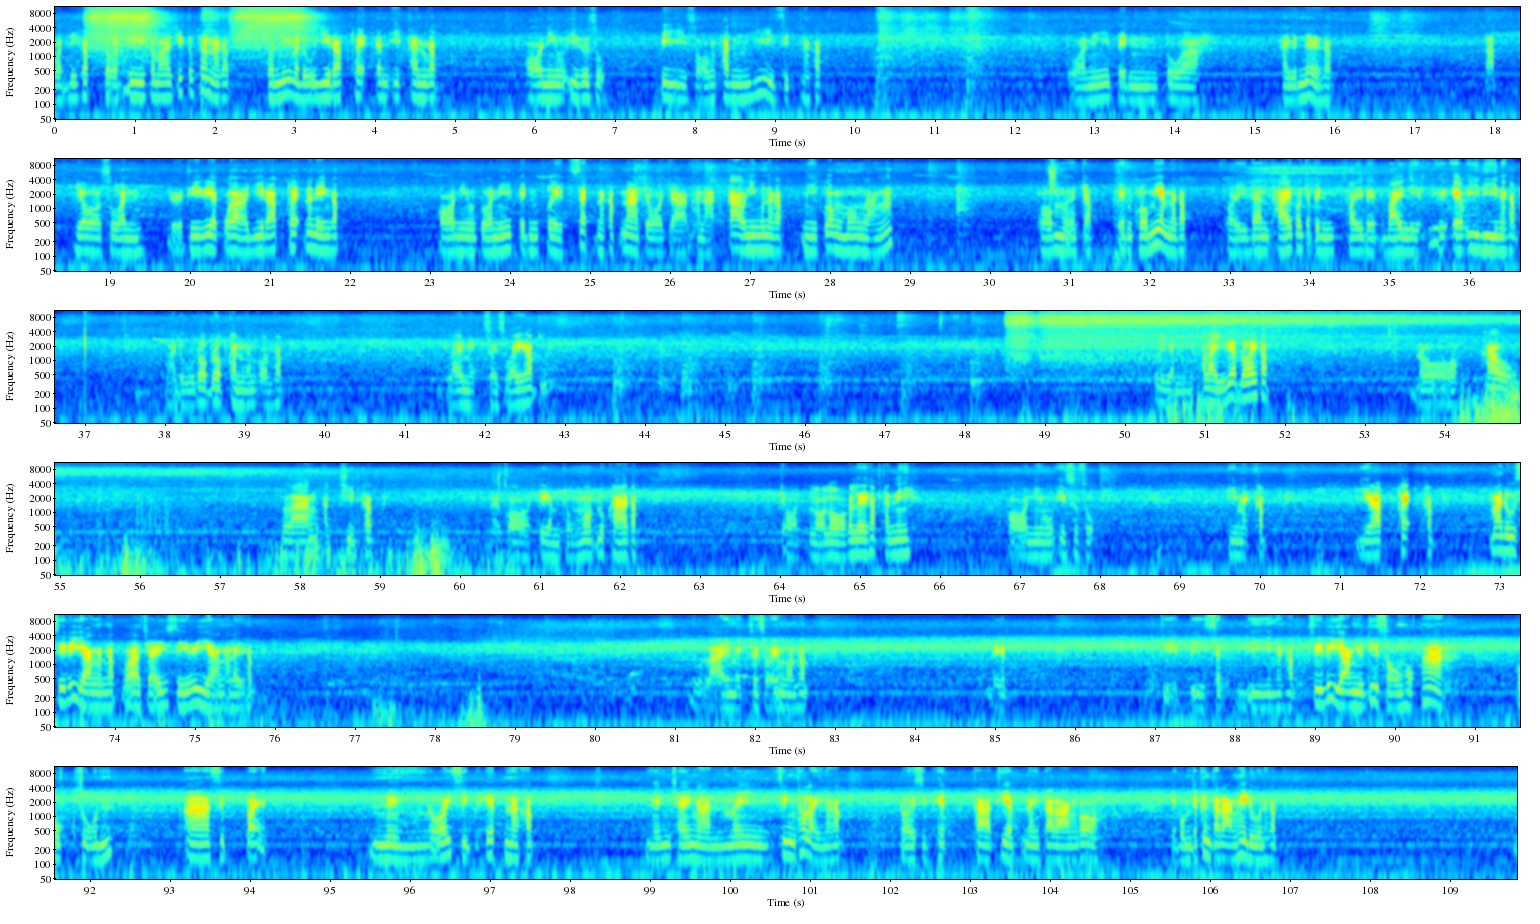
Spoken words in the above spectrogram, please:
วัสดีครับ สวัสดีสมาชิกทุกท่านนะครับ วันนี้มาดูยีรับแคละกันอีกคันครับ All New Isuzu ปี 2020 นะครับ ตัวนี้เป็นตัว Highlander ครับ ตัดโยส่วน หรือที่เรียกว่ายีรับแคละนั่นเองครับ All New ตัวนี้เป็นเกรด Z นะครับ หน้าจอจะขนาด 9 นิ้วนะครับ มีกล้องมองหลัง พร้อมมือจับเป็นโครเมียมนะครับ ไฟด้านท้ายก็จะเป็นไฟแบบไบเลดหรือ LED นะครับ มาดูรอบๆคันกันก่อนครับ ลายแม็กสวยๆครับเปลี่ยนอะไรเรียบร้อยครับ รอเข้า ล้างอัดฉีดครับ ก็เตรียมส่งมอบลูกค้าครับ จอดรอๆกันเลยครับคันนี้ All New Isuzu D-Max ครับยีรับแคละครับ มาดูซีรีส์ยางกันครับ ว่าใช้ซีรีส์ยางอะไรครับดูลายแม็กสวยๆกันก่อนครับเด ฟ JP ZD นะครับ ซีรีส์ยางอยู่ที่ 265 60 R18 110 H นะครับ เน้นใช้งานไม่ซิ่งเท่าไหร่นะครับ 110 H ถ้าเทียบในตารางก็ เดี๋ยวผมจะขึ้นตารางให้ดูนะครับ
